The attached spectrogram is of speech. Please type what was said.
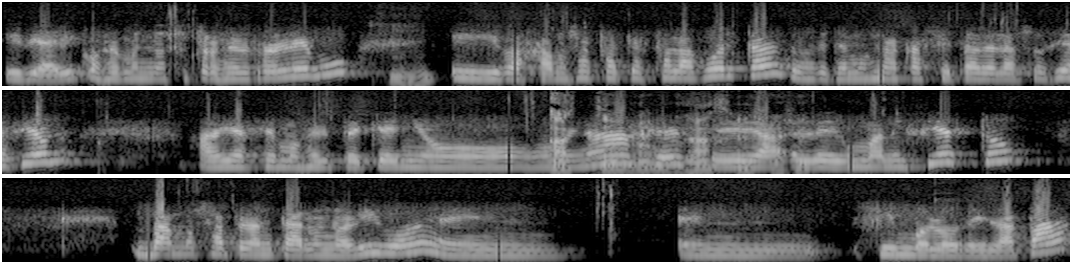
y de ahí cogemos nosotros el relevo y bajamos hasta aquí, hasta las huertas, donde tenemos una caseta de la asociación. Ahí hacemos el pequeño homenaje, se lee un manifiesto. Vamos a plantar un olivo en, en símbolo de la paz.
